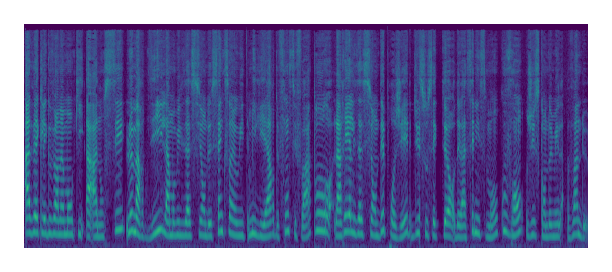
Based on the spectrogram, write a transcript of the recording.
avec les gouvernements qui a annoncé le mardi la mobilisation de 508 milliards de francs CFA pour la réalisation des projets du sous-secteur de l'assainissement couvrant jusqu'en 2022.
